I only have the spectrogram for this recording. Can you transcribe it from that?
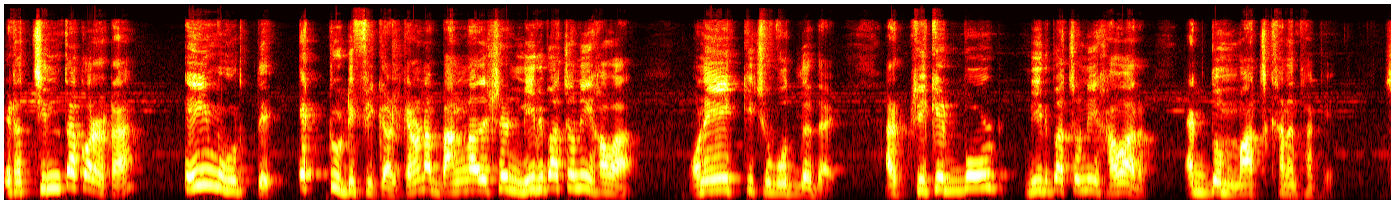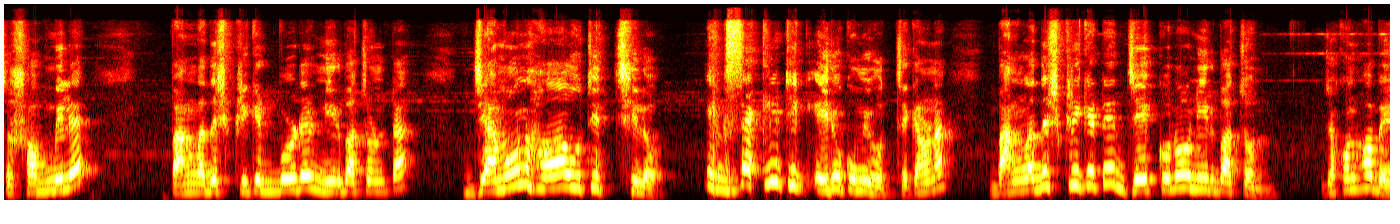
এটা চিন্তা করাটা এই মুহূর্তে একটু ডিফিকাল্ট কেননা বাংলাদেশের নির্বাচনী হাওয়া অনেক কিছু বদলে দেয়, আর ক্রিকেট বোর্ড নির্বাচনী হাওয়ার একদম মাঝখানে থাকে। সো সব মিলে বাংলাদেশ ক্রিকেট বোর্ডের নির্বাচনটা যেমন হওয়া উচিত ছিল এক্স্যাক্টলি ঠিক এইরকমই হচ্ছে, কেননা বাংলাদেশ ক্রিকেটে যে কোনো নির্বাচন যখন হবে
